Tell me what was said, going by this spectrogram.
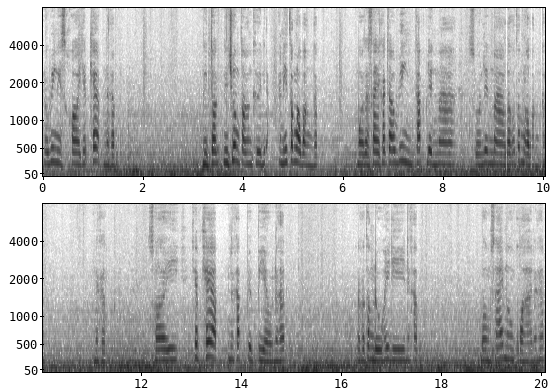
เราวิ่งในซอยแคบๆนะครับในตอนในช่วงตอนกลางคืนเนี่ยอันนี้ต้องระวังครับ มอเตอร์ไซค์เขาจะวิ่งทับเลนมา สวนเลนมาเราก็ต้องระวังครับนะครับ ซอยแคบๆนะครับเปรี่ยวๆนะครับเราก็ต้องดูให้ดีนะครับ มองซ้ายมองขวานะครับ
